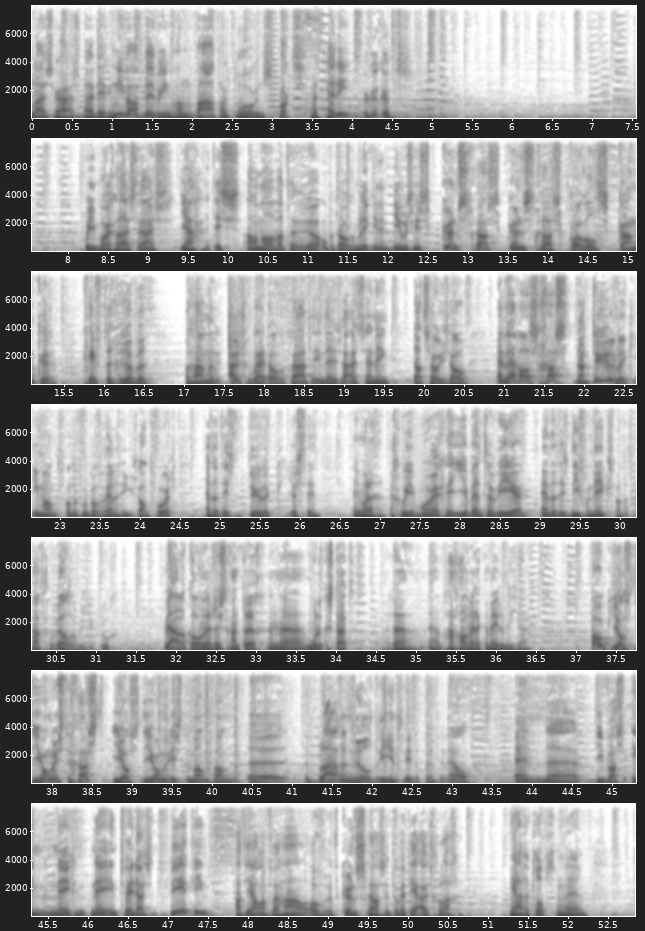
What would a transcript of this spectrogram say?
Luisteraars bij weer een nieuwe aflevering van Watertoren Sport met Henny Rukert. Goedemorgen luisteraars. Ja, het is allemaal wat er eh, op het ogenblik in het nieuws is. Kunstgras, kunstgras, korrels, kanker, giftig rubber. We gaan er uitgebreid over praten in deze uitzending. Dat sowieso. En we hebben als gast natuurlijk iemand van de voetbalvereniging Zandvoort. En dat is natuurlijk Justin. Goedemorgen. Goedemorgen. Je bent er weer en dat is niet voor niks, want het gaat geweldig met je ploeg. Ja, we komen weer rustig aan terug. Een uh, moeilijke start. Maar uh, ja, we gaan gewoon weer lekker meedoen dit jaar. ook Jos de Jong is de gast. Jos de Jong is de man van uh, de bladen 023.nl. En uh, die was in, negen, nee, in 2014 had hij al een verhaal over het kunstgras en toen werd hij uitgelachen. Ja, dat klopt.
